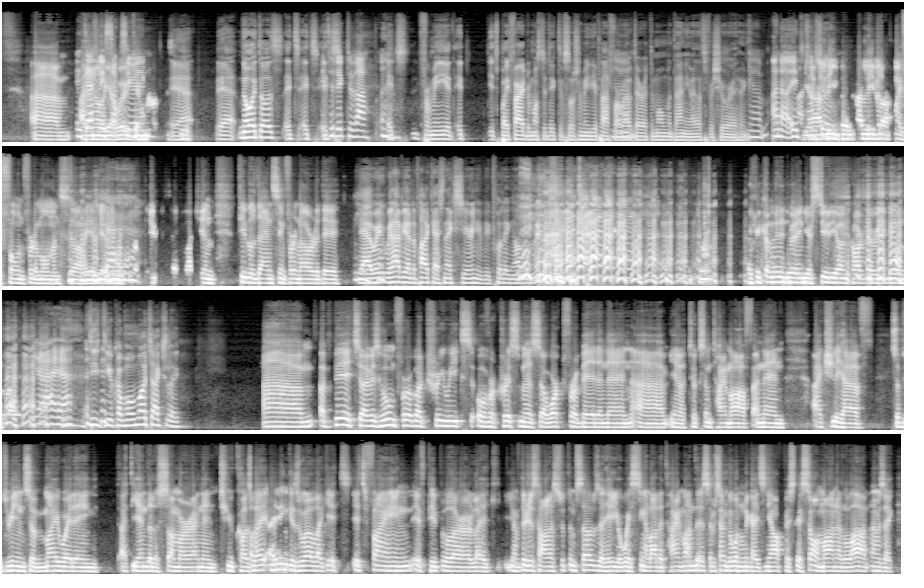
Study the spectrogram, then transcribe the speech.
Um, It I don't know. definitely Yeah, sucks you in. yeah, yeah. No, it does. It's it's It's, it's addictive app. it's for me. It, it it's by far the most addictive social media platform Yeah. out there at the moment. Anyway, that's for sure. I think. yeah, and uh, it's Yeah, I'll your- leave, it, I'll leave it off my phone for the moment. So I have Yeah, yeah, yeah. watching people dancing for an hour a day. Yeah, we'll, we'll have you on the podcast next year, and you'll be pulling all them. I could come in and do it in your studio in Cork. There we can do one yeah, yeah. do, do you come home much actually? Um, a bit. So I was home for about three weeks over Christmas. I worked for a bit and then, um, you know, took some time off. And then I actually have, so between so my wedding at the end of the summer and then two cousins. I, I think as well, like it's, it's fine if people are like, you know, if they're just honest with themselves that, hey, you're wasting a lot of time on this. I was talking to one of the guys in the office. They saw him on it a lot. And I was like,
